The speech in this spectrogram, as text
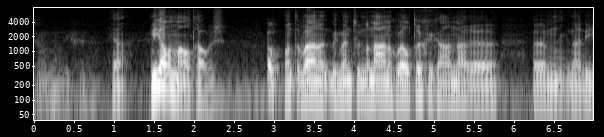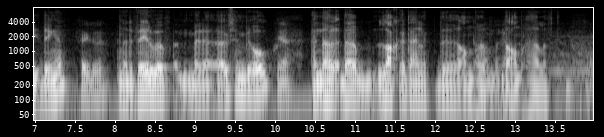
zou me lief hebben. Ja. Niet allemaal trouwens. Oh. Want er waren, ik ben toen daarna nog wel teruggegaan naar, eh, ehm, naar die dingen. Veluwe? Naar de Veluwe eh, bij de uitzendbureau. Ja. En daar, daar lag uiteindelijk de andere, De andere de helft. andere helft. God.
